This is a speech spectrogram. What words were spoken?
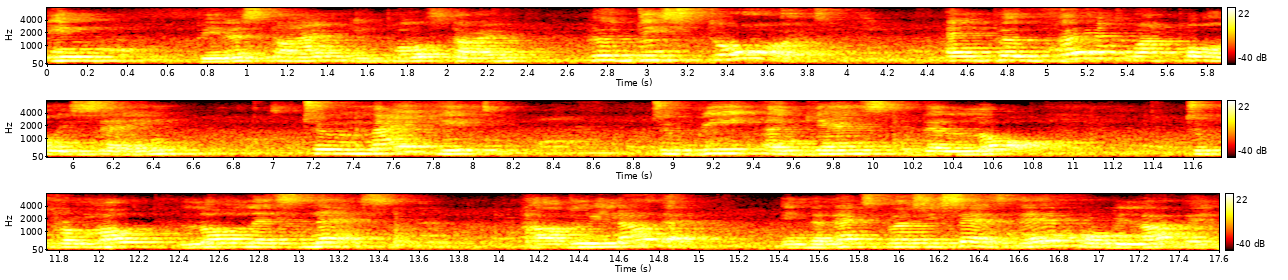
in Peter's time, in Paul's time, who distort and pervert what Paul is saying to make it to be against the law, to promote lawlessness. How do we know that? In the next verse he says, Therefore, beloved,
